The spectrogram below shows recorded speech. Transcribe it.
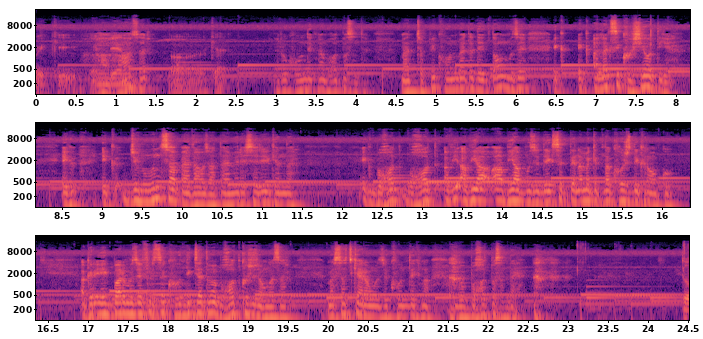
विक्की हाँ, इंडियन हाँ, सर। और क्या? है मेरे को खून देखना बहुत पसंद है। मैं जब भी खून बहते देखता हूँ मुझे एक एक अलग सी खुशी होती है। एक एक जुनून सा पैदा हो जाता है मेरे शरीर के अंदर। एक बहुत बहुत अभी अभी आ, अभी आप मुझे देख सकते हैं ना मैं कितना खुश दिख रहा हूँ आपको। अगर एक बार मुझे फिर से खून दिख जाए तो मैं बहुत खुश हो जाऊँगा सर मैं सच कह रहा हूँ मुझे खून देखना बहुत पसंद है। तो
